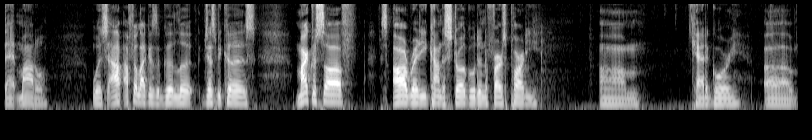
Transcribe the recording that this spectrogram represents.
that model, which I, I feel like is a good look just because Microsoft has already kind of struggled in the first party um, category. Um,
